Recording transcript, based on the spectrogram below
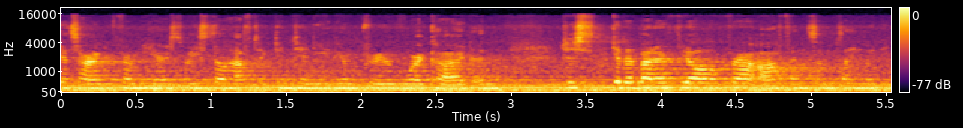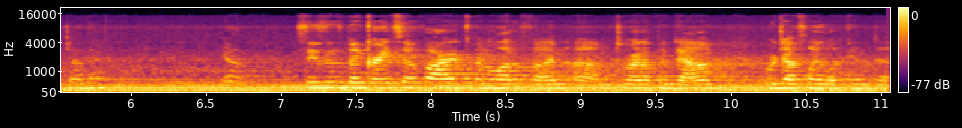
gets harder from here. So we still have to continue to improve, work hard, and just get a better feel for our offense and playing season's been great so far. It's been a lot of fun um, to run up and down. We're definitely looking to,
